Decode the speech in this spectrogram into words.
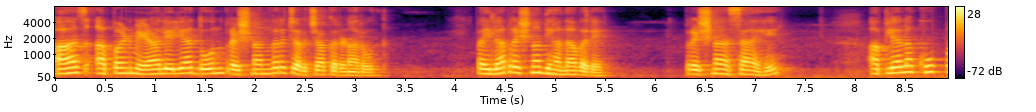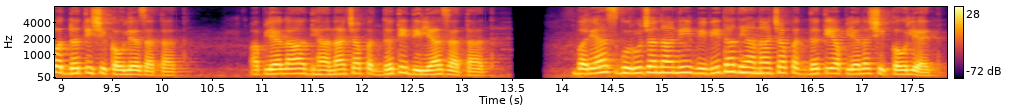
आज आपण मिळालेल्या दोन प्रश्नांवर चर्चा करणार आहोत. पहिला प्रश्न ध्यानावर आहे. प्रश्न असा आहे आपल्याला खूप पद्धती शिकवल्या जातात. आपल्याला ध्यानाच्या पद्धती दिल्या जातात. बऱ्याच गुरुजनांनी विविध ध्यानाच्या पद्धती आपल्याला शिकवल्या आहेत.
